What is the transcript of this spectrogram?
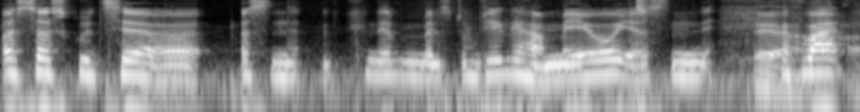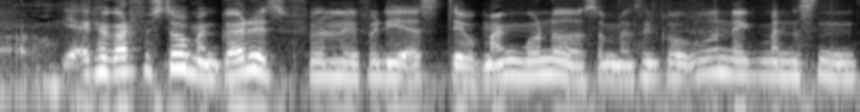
og så skulle til at og sådan, knæppe, mens du virkelig har mave. Jeg, sådan, Ja. jeg, kan bare, jeg kan godt forstå, at man gør det selvfølgelig, fordi altså, det er jo mange måneder, som man skal gå uden, ikke? Men sådan,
